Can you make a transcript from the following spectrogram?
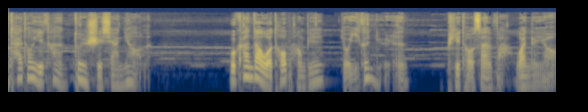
抬头一看，顿时吓尿了。我看到我头旁边有一个女人，披头散发，弯着腰，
